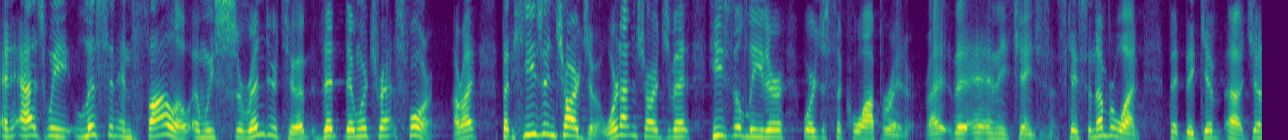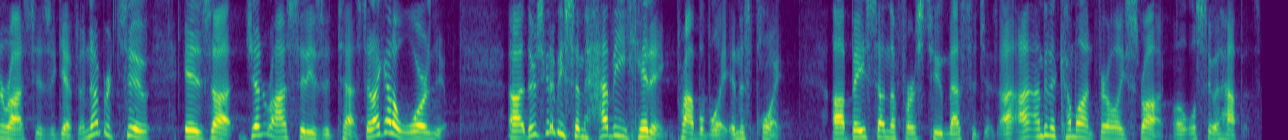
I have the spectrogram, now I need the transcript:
And as we listen and follow and we surrender to Him, then, then we're transformed, all right? But He's in charge of it. We're not in charge of it. He's the leader. We're just the cooperator, right? And He changes us. Okay, so number one, that the give, uh, generosity is a gift. And number two is uh, generosity is a test. And I got to warn you, uh, there's going to be some heavy hitting probably in this point uh, based on the first two messages. I, am going to come on fairly strong. Well, we'll see what happens.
